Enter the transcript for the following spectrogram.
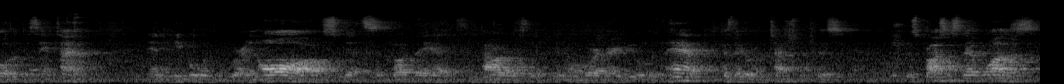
both at the same time. And people were in awe of Smiths and thought they had powers that, you know, ordinary people didn't have because they were in touch with this, this process that was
